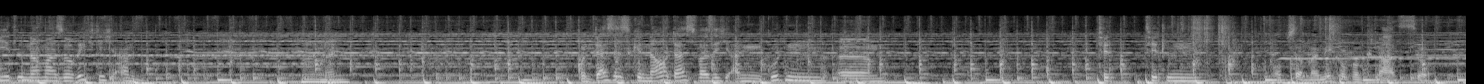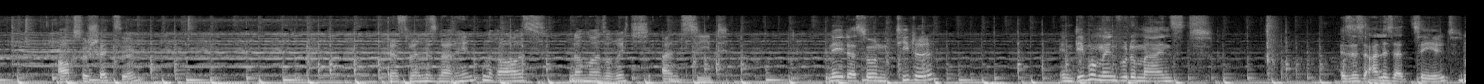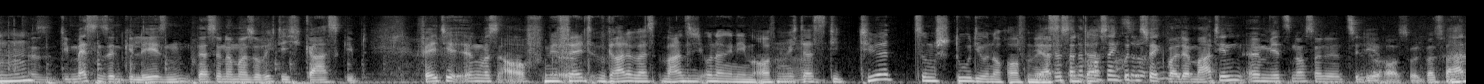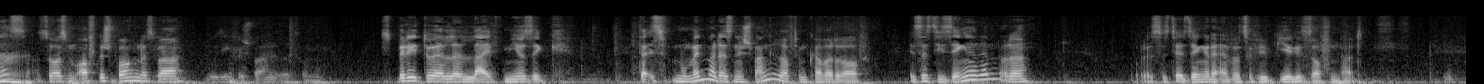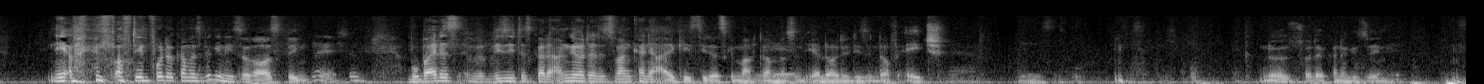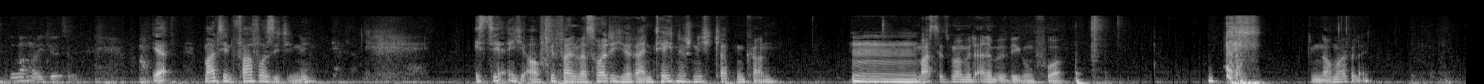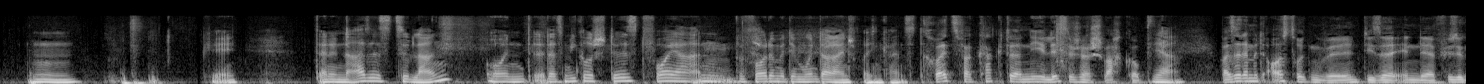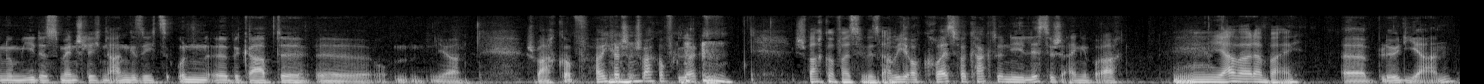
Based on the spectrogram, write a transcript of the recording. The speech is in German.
Titel nochmal so richtig an. Mhm. Und das ist genau das, was ich an guten ähm, Tit Titeln. Ups, mein Mikrofon knarzt so. Auch so schätze. Dass wenn es nach hinten raus nochmal so richtig anzieht. Nee, dass so ein Titel in dem Moment, wo du meinst, es ist alles erzählt, Mhm. Die Messen sind gelesen, dass er nochmal so richtig Gas gibt. Fällt dir irgendwas auf? Mir Äh, fällt gerade was wahnsinnig unangenehm auf, nämlich dass die Tür zum Studio noch offen ist. Ja, das hat Und aber auch seinen guten Zweck, weil der Martin ähm, jetzt noch seine CD rausholt. Was war Ah. das? So aus dem Off gesprochen, das war Musik für Schwangere, Tommy. spirituelle Live Music. Da ist, Moment mal, da ist eine Schwangere auf dem Cover drauf. Ist das die Sängerin oder, oder ist das der Sänger, der einfach zu viel Bier gesoffen hat? Nee, aber auf dem Foto kann man es wirklich nicht so rauskriegen. Nee, stimmt. Wobei das, wie sich das gerade angehört hat, das waren keine Alkis, die das gemacht haben. Das sind eher Leute, die sind auf Age. Gut. Nö, das hat ja keiner gesehen. Wir machen mal die Tür zu. Ja, Martin, fahr vorsichtig, ne? Ist dir eigentlich aufgefallen, was heute hier rein technisch nicht klappen kann? Hm. Machst jetzt mal mit einer Bewegung vor. Nochmal vielleicht? Hm. Okay. Deine Nase ist zu lang und äh, das Mikro stößt vorher an, Mhm. bevor du mit dem Mund da reinsprechen kannst. Kreuzverkackter, nihilistischer Schwachkopf. Ja. Was er damit ausdrücken will, dieser in der Physiognomie des menschlichen Angesichts unbegabte äh, ja, Schwachkopf. Habe ich gerade Mhm. schon Schwachkopf gesagt? Schwachkopf hast du gesagt. Habe ich auch kreuzverkackt und nihilistisch eingebracht? Hm, Ja, war dabei. Äh, Blödian.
